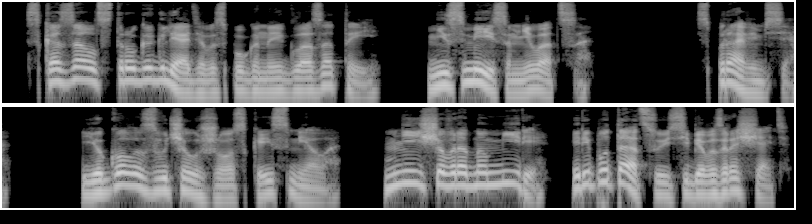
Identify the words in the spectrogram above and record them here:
— сказал, строго глядя в испуганные глаза Тей. «Не смей сомневаться». «Справимся». Ее голос звучал жестко и смело. «Мне еще в родном мире репутацию себе возвращать».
